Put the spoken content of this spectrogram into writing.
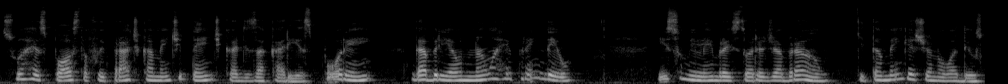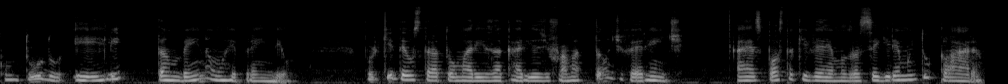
Sua resposta foi praticamente idêntica à de Zacarias, porém, Gabriel não a repreendeu. Isso me lembra a história de Abraão, que também questionou a Deus, contudo, ele também não o repreendeu. Por que Deus tratou Maria e Zacarias de forma tão diferente? A resposta que veremos a seguir é muito clara.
